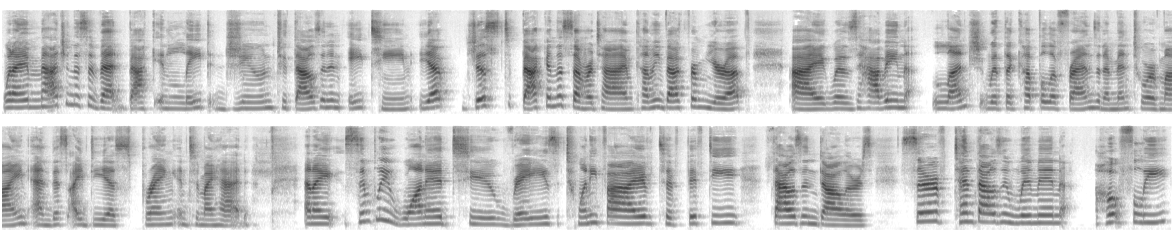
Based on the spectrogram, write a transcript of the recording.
When I imagined this event back in late June 2018, yep, just back in the summertime, coming back from Europe, I was having lunch with a couple of friends and a mentor of mine, and this idea sprang into my head. And I simply wanted to raise twenty-five to fifty thousand dollars, serve ten thousand women, hopefully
